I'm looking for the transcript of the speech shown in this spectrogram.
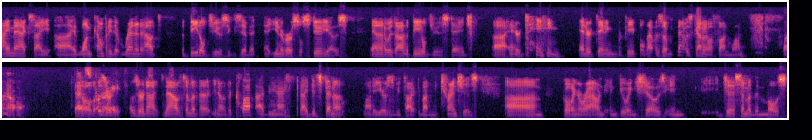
IMAX. I, uh, I had one company that rented out the Beetlejuice exhibit at Universal Studios, and I was on the Beetlejuice stage uh, entertaining entertaining the people. That was a that was kind of a fun one. Wow. That's so those great. are those are nice. Now some of the you know the club. I mean, I, I did spend a lot of years as we talked about in the trenches, um, going around and doing shows in just some of the most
